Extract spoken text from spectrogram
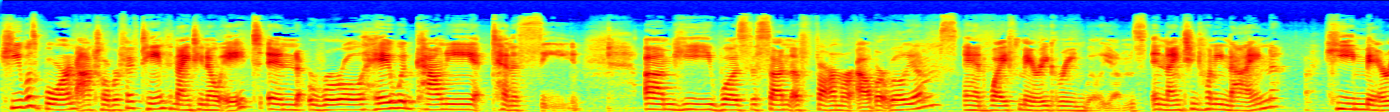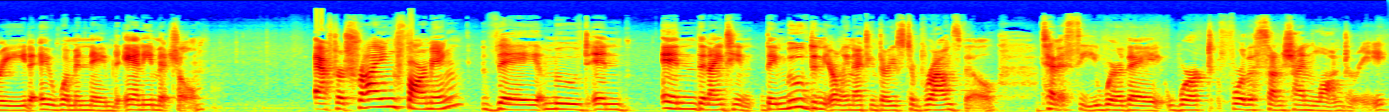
he was born October 15th, 1908, in rural Haywood County, Tennessee. Um, he was the son of farmer Albert Williams and wife Mary Green Williams. In 1929, he married a woman named Annie Mitchell after trying farming, they moved in in the 19 they moved in the early 1930s to Brownsville, Tennessee, where they worked for the Sunshine Laundry.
